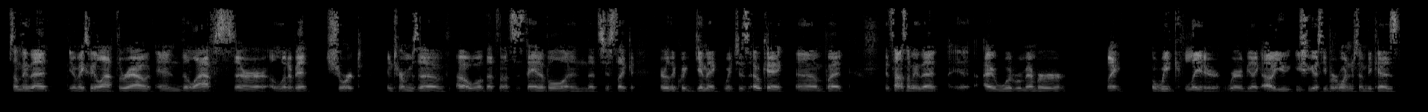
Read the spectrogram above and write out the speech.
something that you know makes me laugh throughout, and the laughs are a little bit short in terms of oh well that's not sustainable and that's just like a really quick gimmick, which is okay, um, but it's not something that I would remember like a week later where it'd be like, oh, you you should go see Burt Wonderstone because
